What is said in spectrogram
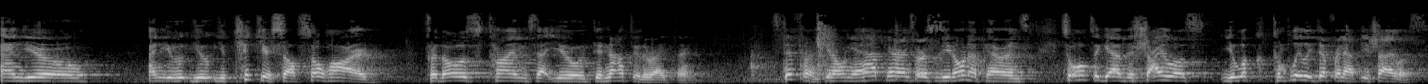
and you, and you, you, you kick yourself so hard for those times that you did not do the right thing. It's different. You know, when you have parents versus you don't have parents, so altogether the shilos, you look completely different at these shilos.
